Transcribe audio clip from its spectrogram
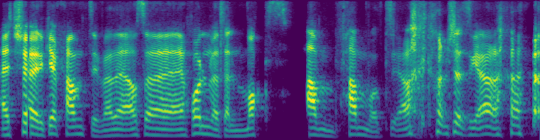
Jeg kjører ikke 50, men jeg, altså, jeg holder meg til maks 25. Ja, kanskje jeg skal gjøre det.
